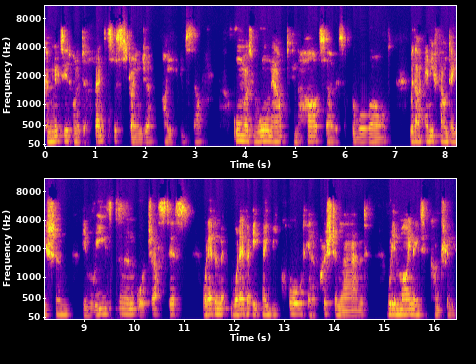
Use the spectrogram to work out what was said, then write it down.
committed on a defenseless stranger, i.e., himself, almost worn out in the hard service of the world, without any foundation in reason or justice, whatever, whatever it may be called in a Christian land, would in my native country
